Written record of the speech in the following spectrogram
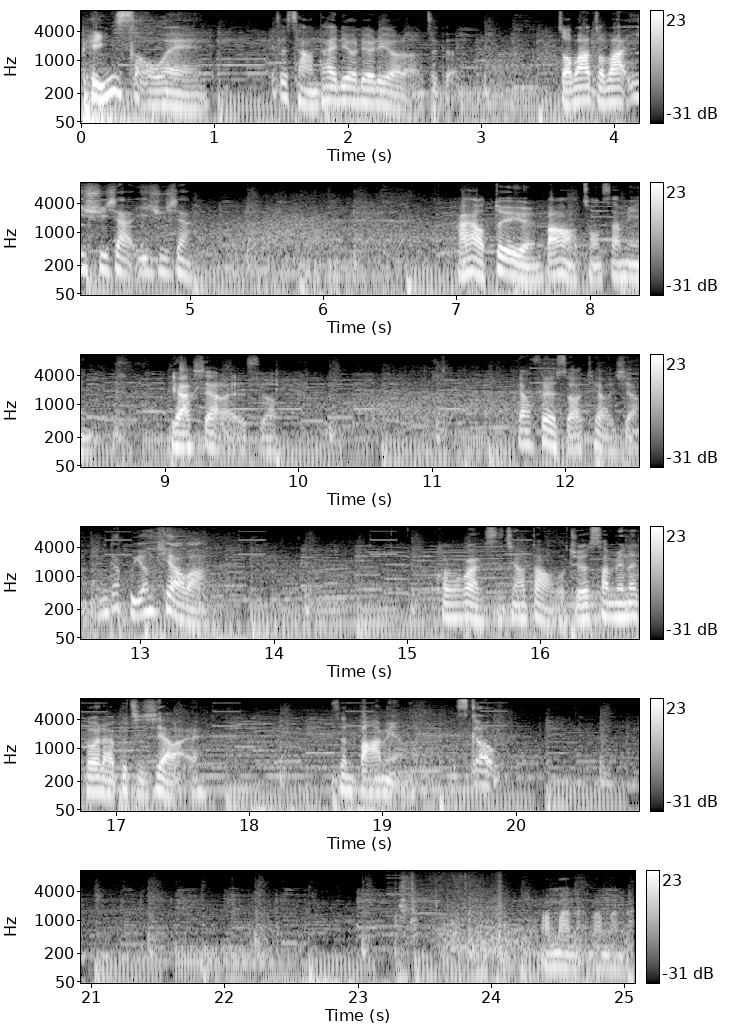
平手哎。这场太六六六了，这个，走吧走吧，一续下一续下，还好队员帮我从上面压下来的时候，要飞的时候要跳一下，应该不用跳吧？快快快，时间要到，我觉得上面那个会来不及下来，剩八秒，Let's go，慢慢来慢慢来，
